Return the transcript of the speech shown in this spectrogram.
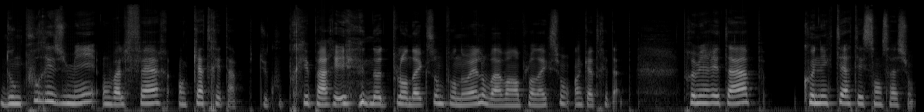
Donc pour résumer, on va le faire en quatre étapes. Du coup, préparer notre plan d'action pour Noël, on va avoir un plan d'action en quatre étapes. Première étape, connecter à tes sensations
